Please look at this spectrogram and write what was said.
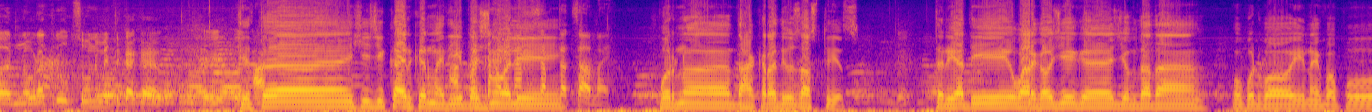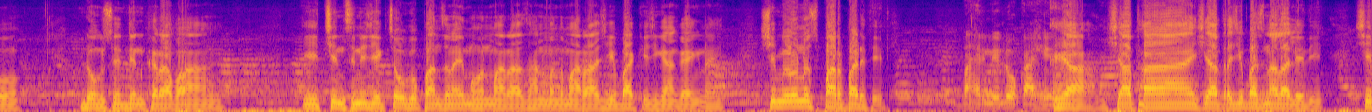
बरं नवरात्री उत्सव निमित्त काय काय आहे? तिथं ही जी कार्यक्रम आहे ही भजनीवाले चालू आहे पूर्ण दहा अकरा दिवस असतोयच तर यात हे वडगावचे एक जगदादा पोपटभाऊ येनाय बापू डोंगसे दिनकराबा हे चिंचणीचे एक चौघ पांजण आहेत मोहन महाराज हनुमंत महाराज हे बाकीची गांग नाही शी मिळूनच पार पाडते ती. बाहेरले लोक आहेत. ह्या शी आता शी आता जी भजनाला आली ती. शी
